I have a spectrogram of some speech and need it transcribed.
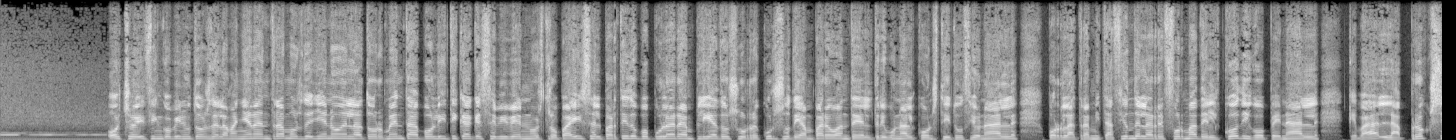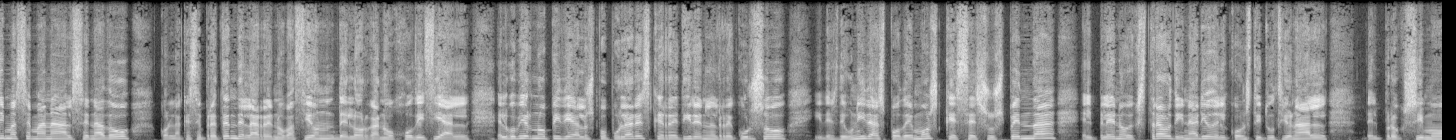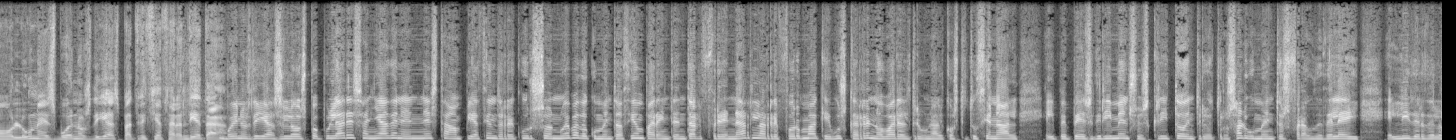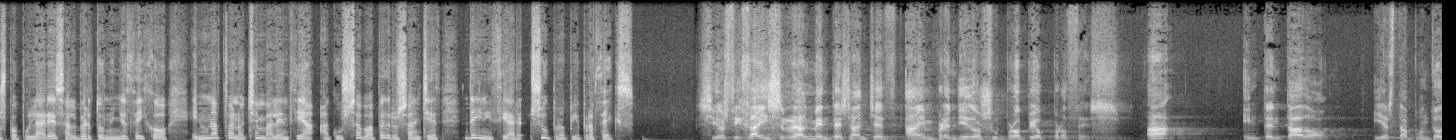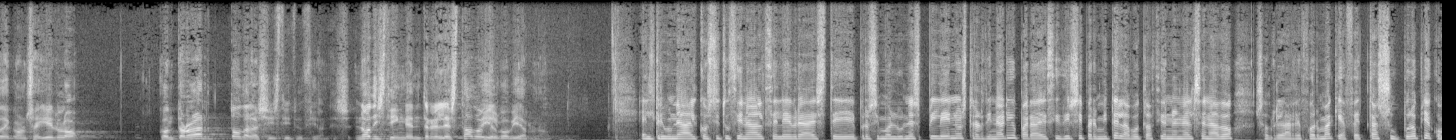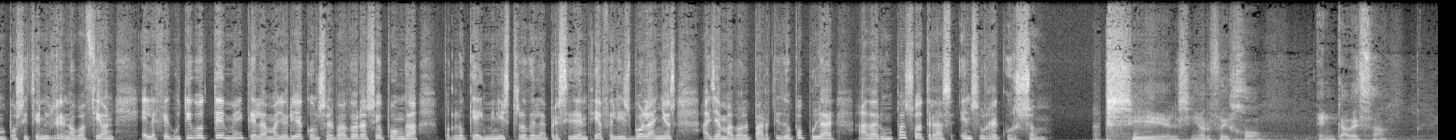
8 y 5 minutos de la mañana entramos de lleno en la tormenta política que se vive en nuestro país. El Partido Popular ha ampliado su recurso de amparo ante el Tribunal Constitucional por la tramitación de la reforma del Código Penal que va la próxima semana al Senado con la que se pretende la renovación del órgano judicial. El Gobierno pide a los populares que retiren el recurso y desde Unidas Podemos que se suspenda el pleno extraordinario del Constitucional del próximo lunes. Buenos días, Patricia Zarandieta. Buenos días. Los populares añaden en esta ampliación de recurso nueva documentación para intentar frenar la reforma que busca renovar el Tribunal Constitucional. El PP esgrime en su escrito, entre otros argumentos, fraude de ley. El líder de los populares, Alberto Núñez Feijó, en un acto anoche en Valencia, acusaba a Pedro Sánchez de iniciar su propio proceso. Si os fijáis, realmente Sánchez ha emprendido su propio proceso. Ha intentado y está a punto de conseguirlo controlar todas las instituciones. No distingue entre el Estado y el Gobierno. El Tribunal Constitucional celebra este próximo lunes pleno extraordinario para decidir si permite la votación en el Senado sobre la reforma que afecta a su propia composición y renovación. El Ejecutivo teme que la mayoría conservadora se oponga, por lo que el ministro de la Presidencia, Félix Bolaños, ha llamado al Partido Popular a dar un paso atrás en su recurso. Si el señor Feijó encabeza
